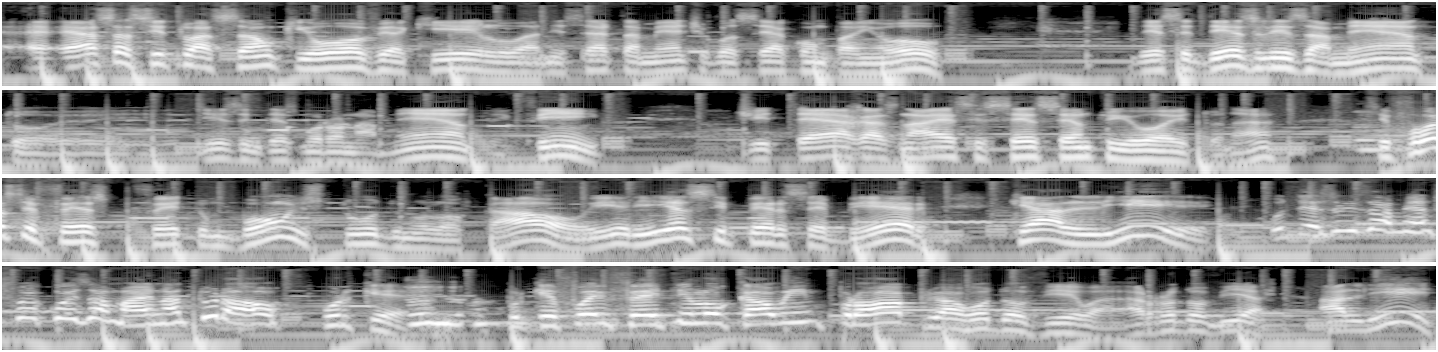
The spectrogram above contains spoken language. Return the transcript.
é, essa situação que houve aqui, Luane, certamente você acompanhou, desse deslizamento, dizem desmoronamento, enfim, de terras na SC 108, né? Se fosse fez, feito um bom estudo no local, iria se perceber que ali o deslizamento foi a coisa mais natural. Por quê? Uhum. Porque foi feito em local impróprio a rodovia. A rodovia ali,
